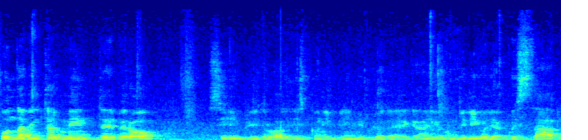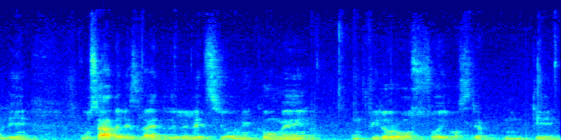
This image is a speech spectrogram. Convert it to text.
Fondamentalmente però questi libri li trovate disponibili in biblioteca, io non vi dico di acquistarli, usate le slide delle lezioni come un filo rosso ai vostri appunti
